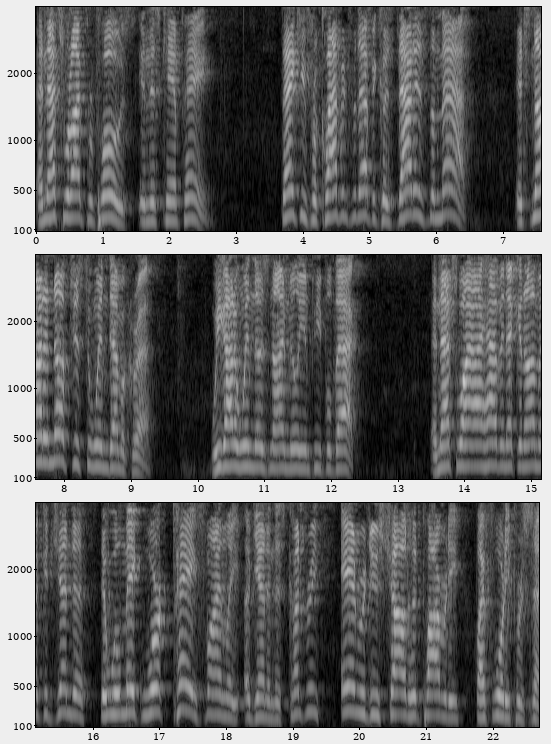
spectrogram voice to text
And that's what I've proposed in this campaign. Thank you for clapping for that because that is the math. It's not enough just to win Democrats. We got to win those 9 million people back. And that's why I have an economic agenda that will make work pay finally again in this country and reduce childhood poverty by 40%.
